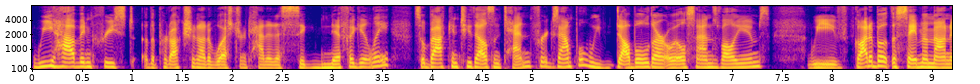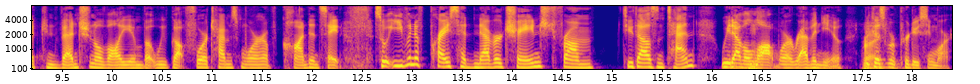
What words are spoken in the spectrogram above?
We have increased the production out of Western Canada significantly. So back in 2010, for example, we've doubled our oil sands volumes. We've got about the same amount of conventional volume, but we've got four times more of condensate. So even if price had never changed from 2010, we'd have a lot more revenue because we're producing more.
